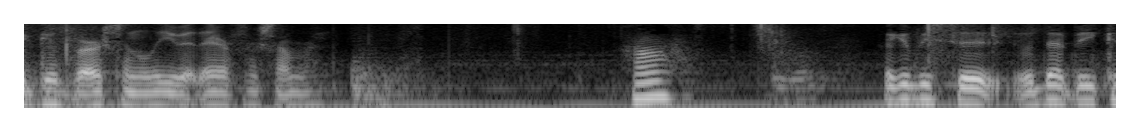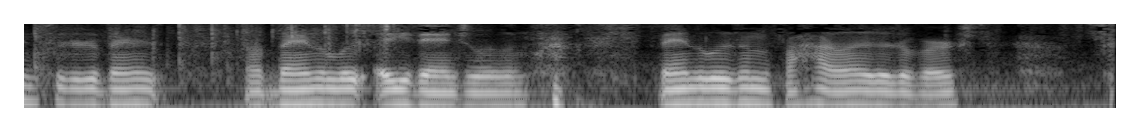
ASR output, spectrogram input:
A good verse and leave it there for reason. Huh? That could be would that be considered evan- a vandal- evangelism? Vandalism if I highlighted a verse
